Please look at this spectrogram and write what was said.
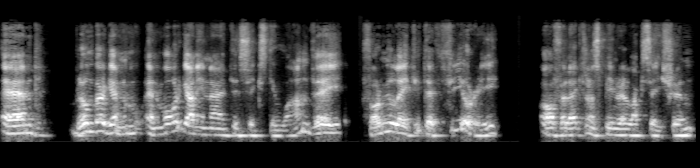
And Bloembergen and, and Morgan in 1961, they formulated a theory of electron spin relaxation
